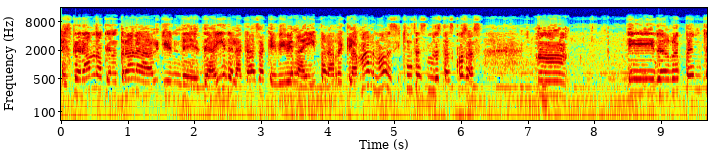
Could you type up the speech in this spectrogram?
esperando que entrara alguien de, de ahí, de la casa que viven ahí, para reclamar, ¿no? Decir, ¿quién está haciendo estas cosas? Mm, y de repente,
